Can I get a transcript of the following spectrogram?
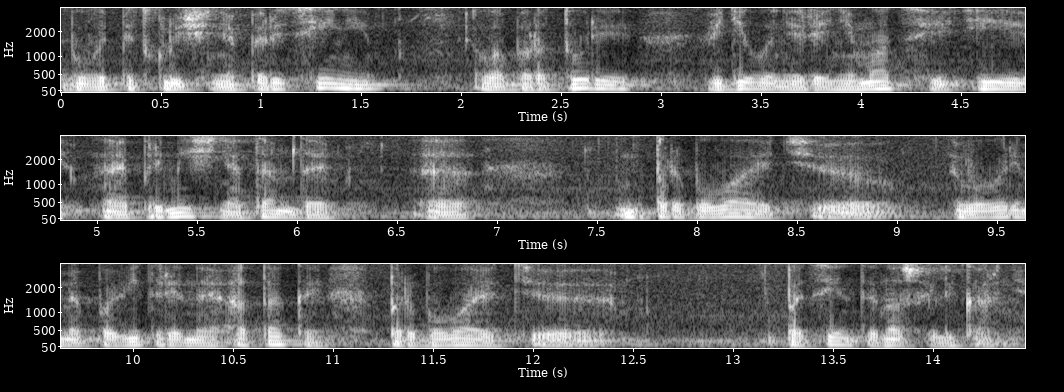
Були підключені операційні, лабораторії відділення реанімації і е, приміщення там, де е, перебувають е, во время повітряної атаки, перебувають е, пацієнти нашої лікарні.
